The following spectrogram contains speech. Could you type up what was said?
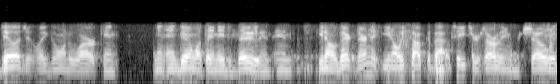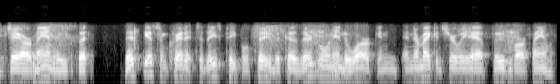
diligently going to work and and, and doing what they need to do. And and you know they're they're you know we talked about teachers earlier in the show with J.R. VanHoose, but let's give some credit to these people too because they're going into work and and they're making sure we have food for our families.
